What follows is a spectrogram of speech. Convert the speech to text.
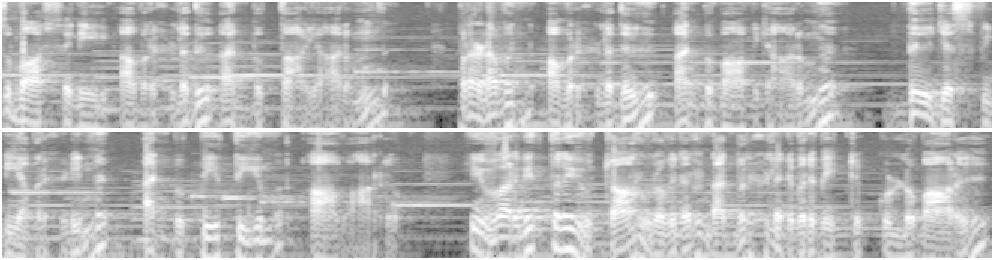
சுபாசினி அவர்களது அன்பு தாயாரும் பிரணவன் அவர்களது அன்பு மாமியாரும் தேஜஸ்வினி அவர்களின் அன்பு பேத்தியும் ஆவார். இவ்வரங்கத்தலை உற்றார் உறவினர் நண்பர்கள் அனைவரும் ஏற்றுக்கொள்ளுமாறு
